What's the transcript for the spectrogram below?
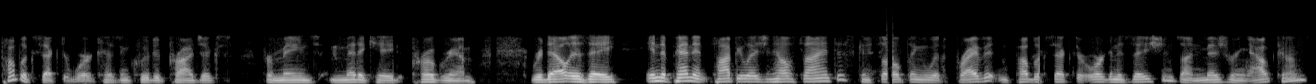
public sector work has included projects for Maine's Medicaid program. Riddell is a independent population health scientist consulting with private and public sector organizations on measuring outcomes.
